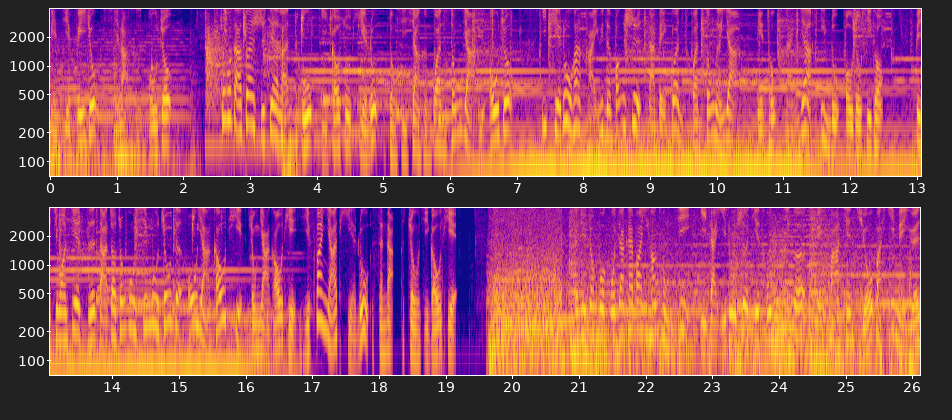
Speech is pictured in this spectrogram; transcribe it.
连接非洲、希腊和欧洲。中国打算实现的蓝图，以高速铁路东西向横贯东亚与欧洲，以铁路和海运的方式南北贯穿东南亚，连通南亚、印度、欧洲系统。并希望借此打造中共心目中的欧亚高铁、中亚高铁以及泛亚铁路三大洲际高铁。根据中国国家开发银行统计，“一带一路”涉及的投资金额为八千九百亿美元。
